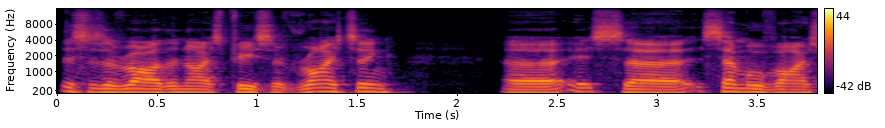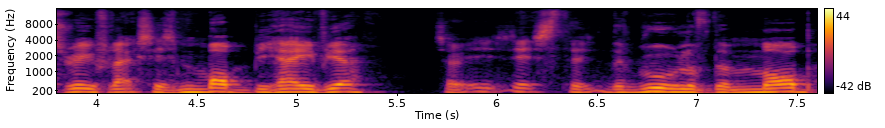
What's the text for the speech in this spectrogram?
this is a rather nice piece of writing. Uh, it's uh, Semmelweis reflexes mob behaviour. So it's the, the rule of the mob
